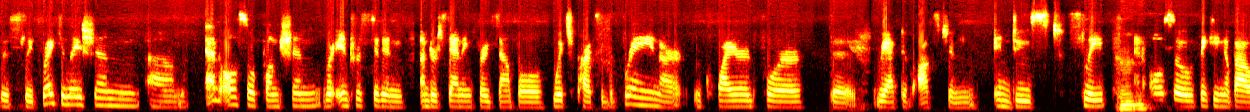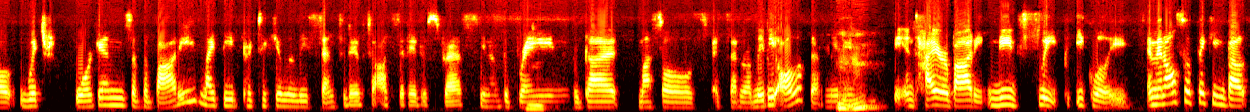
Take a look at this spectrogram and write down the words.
the sleep regulation um, and also function. We're interested in understanding, for example, which parts of the brain are required for the reactive oxygen induced sleep, Mhm. and also thinking about which organs of the body might be particularly sensitive to oxidative stress. You know, the brain, mm. the gut, muscles, etc. Maybe all of them. Maybe mm-hmm. the entire body needs sleep equally. And then also thinking about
